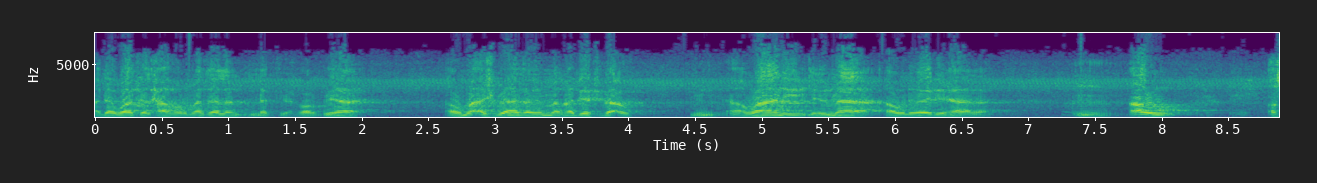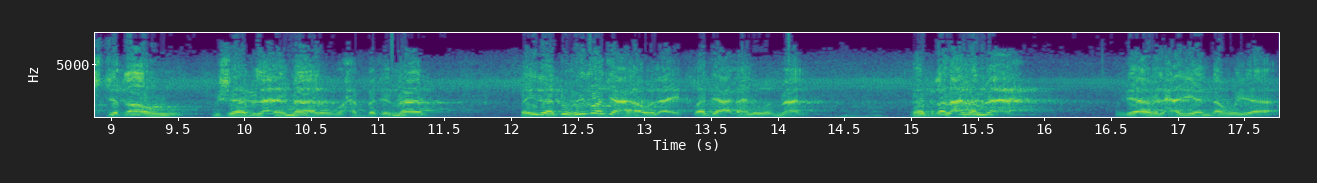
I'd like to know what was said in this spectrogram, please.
أدوات الحفر مثلا التي يحفر بها أو ما أشبه هذا مما قد يتبعه من أواني للماء أو لغير هذا. أو أصدقاؤه بسبب المال ومحبة المال فإذا دفن رجع هؤلاء رجع الأهل والمال. فيبقى العمل معه. وجاء في الحديث أنه إذا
